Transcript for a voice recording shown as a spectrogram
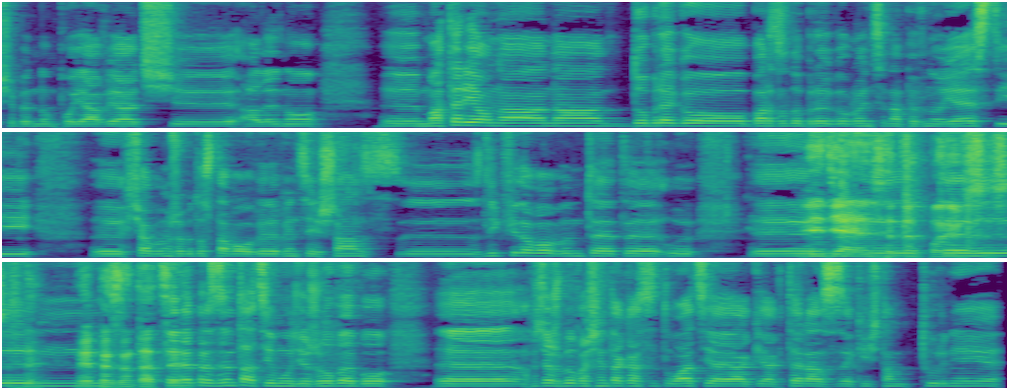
się będą pojawiać, y, ale no y, materiał na, na dobrego, bardzo dobrego obrońcę na pewno jest i chciałbym, żeby dostawał o wiele więcej szans. Y, zlikwidowałbym te, te y, Wiedziałem, że to mm, Reprezentacje. Te reprezentacje młodzieżowe, bo e, chociażby właśnie taka sytuacja, jak, jak teraz jakieś tam turnieje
